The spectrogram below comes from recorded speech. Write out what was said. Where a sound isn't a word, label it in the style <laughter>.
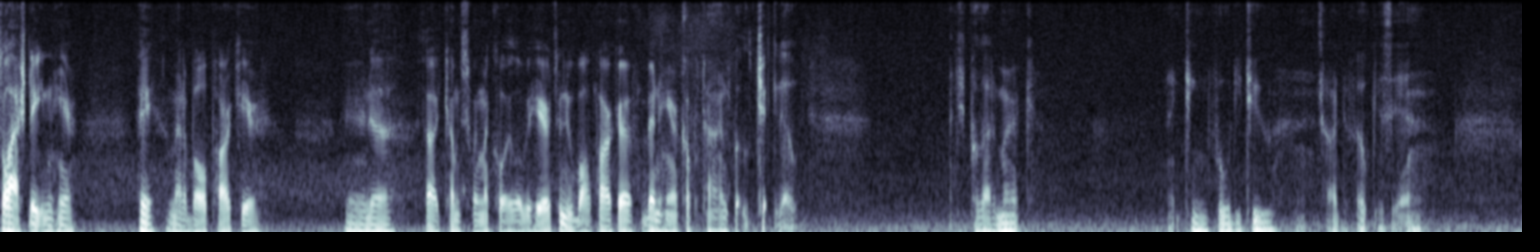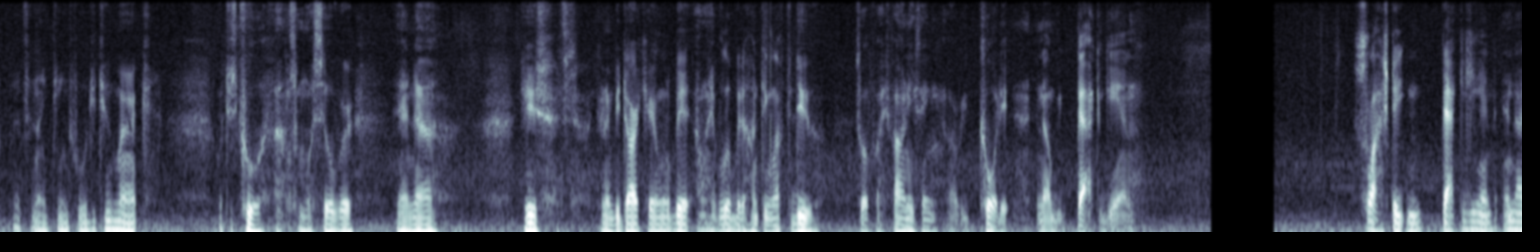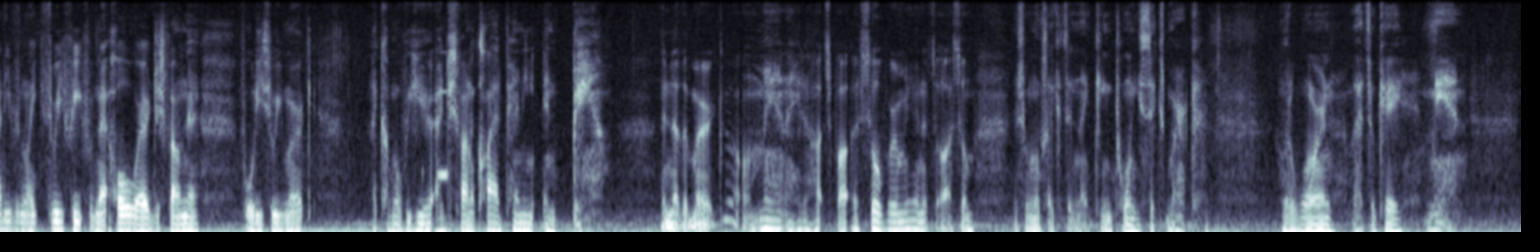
slash Dayton here. Hey, I'm at a ballpark here. And uh, thought I'd come swing my coil over here. It's a new ballpark. I've been here a couple times, but check it out. I just pulled out a Merc. 1942. It's hard to focus, yeah. That's a 1942 Merc, which is cool. I found some more silver, and uh, geez, it's gonna be dark here a little bit. I only have a little bit of hunting left to do, so if I find anything, I'll record it, and I'll be back again. Slash Dayton, back again, and not even like three feet from that hole where I just found that 43 Merc. I come over here, I just found a clad penny, and bam, another Merc. Oh man, I hit a hot spot, a silver, man, it's awesome. This one looks like it's a 1926 Merc. A little worn, but that's okay. Man,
